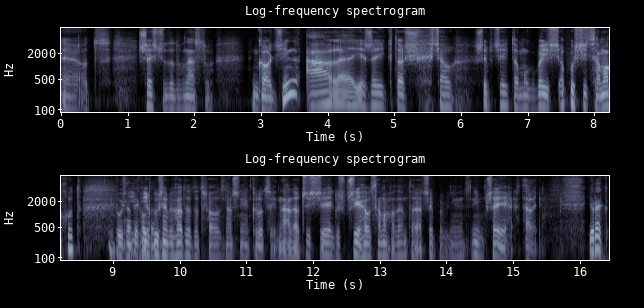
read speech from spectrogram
e, od 6 do 12 godzin, ale jeżeli ktoś chciał szybciej, to mógł wyjść, opuścić samochód i pójść na piechotę. I pójść na piechotę to trwało znacznie krócej. No ale oczywiście jak już przyjechał samochodem, to raczej powinien z nim przejechać dalej. Jurek,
